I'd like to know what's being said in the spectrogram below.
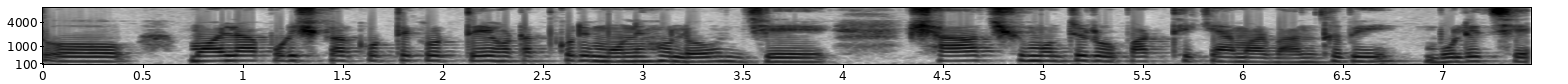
তো ময়লা পরিষ্কার করতে করতে হঠাৎ করে মনে হলো যে, সাত সমুদ্রের ওপার থেকে আমার বান্ধবী বলেছে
